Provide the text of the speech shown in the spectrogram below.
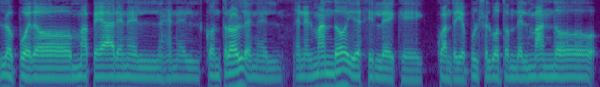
lo puedo mapear en el, en el control, en el, en el mando y decirle que cuando yo pulso el botón del mando,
